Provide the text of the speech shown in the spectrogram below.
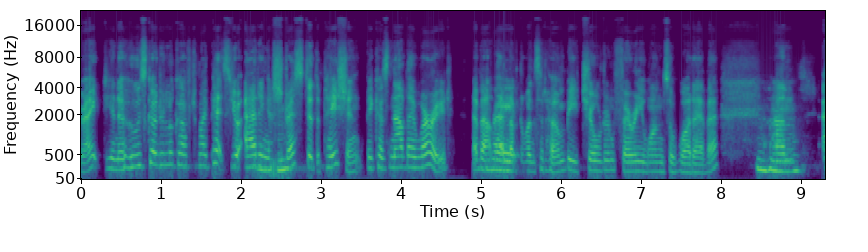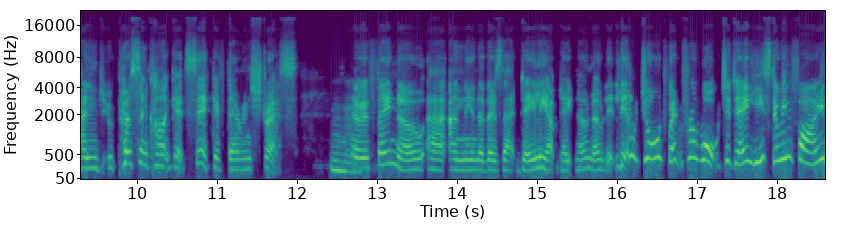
Right. You know, who's going to look after my pets? You're adding mm-hmm. a stress to the patient because now they're worried about right. their loved ones at home, be children, furry ones, or whatever. Um, mm-hmm. Um, and a person can't get sick if they're in stress. Mm-hmm. So if they know, uh, and you know, there's that daily update. No, no, little George went for a walk today. He's doing fine.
